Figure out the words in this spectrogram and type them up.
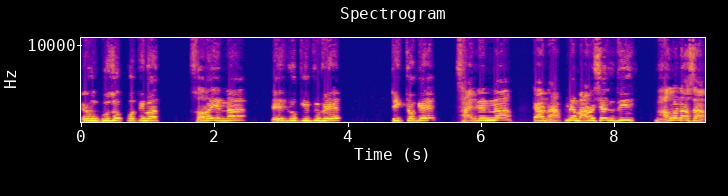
এবং গুজব, প্রতিবাদ ছড়াইয়েন না। ফেসবুক ইউটিউবে টিকটকে ছাড়বেন না। কারণ আপনি মানুষের যদি ভালো না চান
